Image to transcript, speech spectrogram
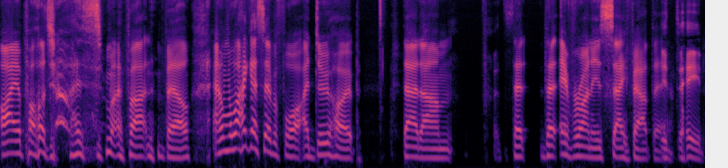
I apologize to my partner Belle. And like I said before, I do hope that um that that everyone is safe out there. Indeed,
